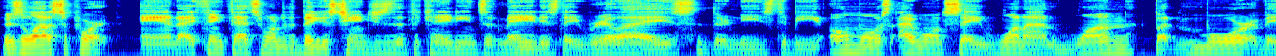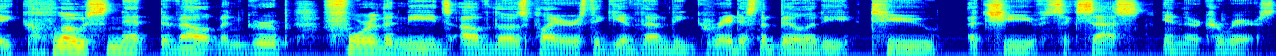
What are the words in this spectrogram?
There's a lot of support And I think that's one of the biggest changes that the Canadiens have made is they realize there needs to be almost, I won't say one on one, but more of a close knit development group for the needs of those players to give them the greatest ability to achieve success in their careers.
